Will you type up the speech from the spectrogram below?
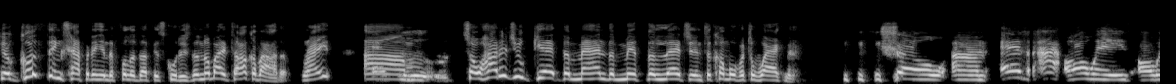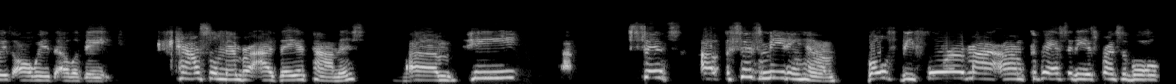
there are good things happening in the Philadelphia school district. Nobody talk about them, right? Um, so how did you get the man, the myth, the legend to come over to Wagner? So, um, as I always, always, always elevate, Council Member Isaiah Thomas, um, he since uh, since meeting him, both before my um, capacity as principal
